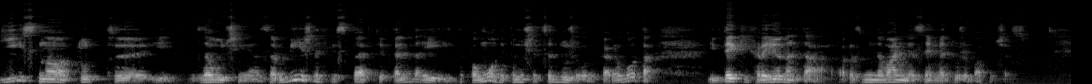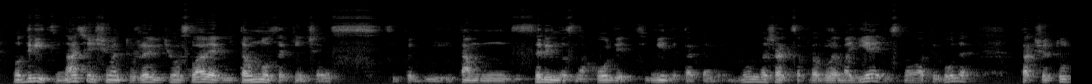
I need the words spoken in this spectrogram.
дійсно тут е, і залучення зарубіжних експертів так і допомоги, тому що це дуже велика робота. І в деяких районах, да, розмінування займе дуже багато часу. Ну дивіться, на сьогоднішній момент вже від Югославії давно закінчились ці події. Там все рівно знаходять міни і так далі. Ну, на жаль, ця проблема є, існувати буде. Так що тут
